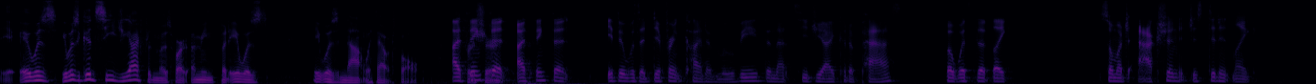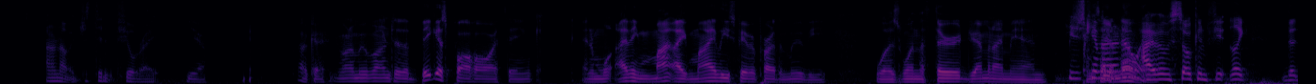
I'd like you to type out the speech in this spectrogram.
it, it was it was good CGI for the most part. I mean, but it was it was not without fault. I think sure. that I think that if it was a different kind of movie, then that CGI could have passed. But with the like so much action, it just didn't like. I don't know. It just didn't feel right. Yeah. Okay, you want to move on to the biggest plot hole, I think, and I think my like my least favorite part of the movie was when the third Gemini Man. He just came out out of of nowhere. nowhere. I was so confused. Like the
